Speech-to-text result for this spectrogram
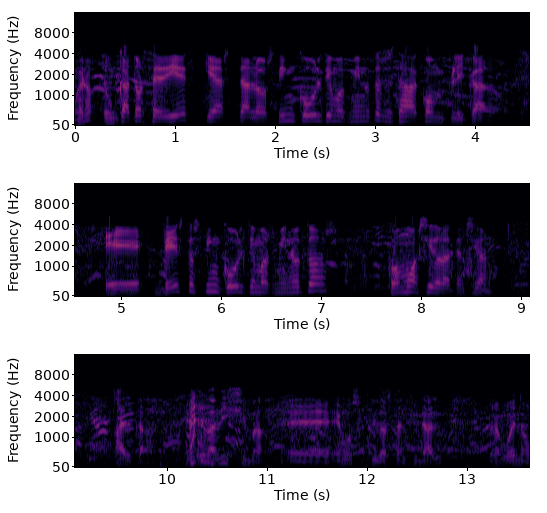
Bueno, un 14-10 que hasta los cinco últimos minutos estaba complicado. Eh, de estos cinco últimos minutos, ¿cómo ha sido la tensión? alta, elevadísima. Eh, hemos sufrido hasta el final, pero bueno,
